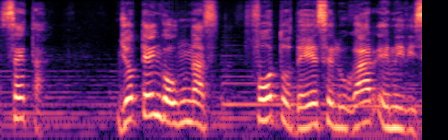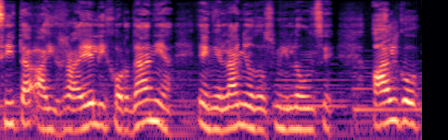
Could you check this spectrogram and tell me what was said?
Zeta. Yo tengo unas fotos de ese lugar en mi visita a Israel y Jordania en el año 2011. Algo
